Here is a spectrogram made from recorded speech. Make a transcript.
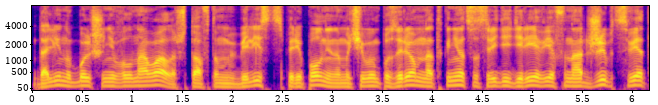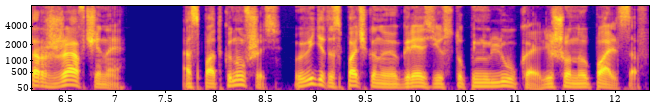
долину больше не волновало, что автомобилист с переполненным мочевым пузырем наткнется среди деревьев на джип цвета ржавчины, а споткнувшись, увидит испачканную грязью ступню люка, лишенную пальцев.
